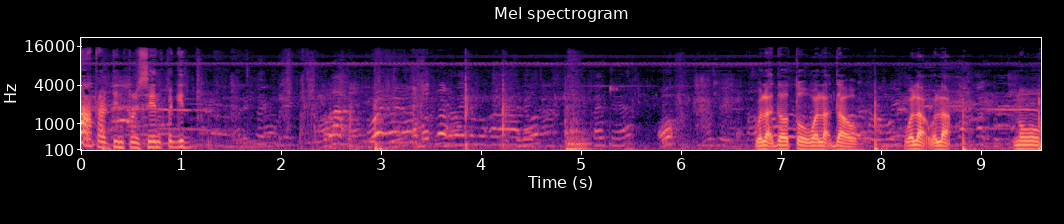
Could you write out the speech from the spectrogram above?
Ta 13% pagid. Wala daw to, wala daw. Wala, wala. No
